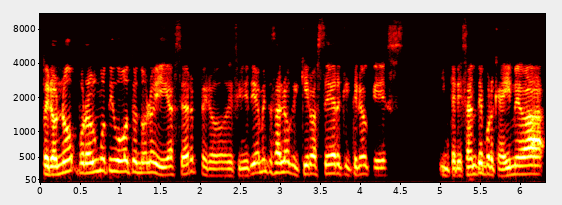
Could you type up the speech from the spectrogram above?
pero no, por algún motivo u otro no lo llegué a hacer, pero definitivamente es algo que quiero hacer, que creo que es interesante porque ahí me va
